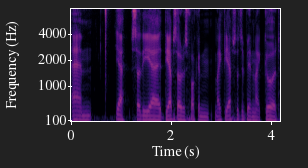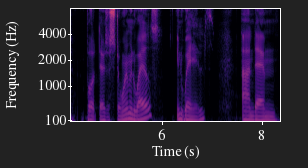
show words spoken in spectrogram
Um, yeah. So the uh, the episode is fucking like the episodes have been like good, but there's a storm in Wales, in Wales, and um,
